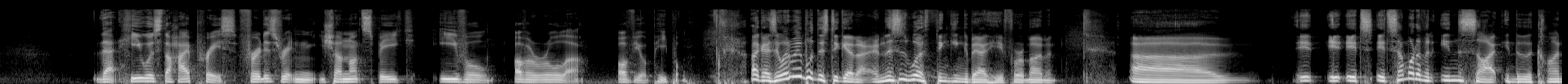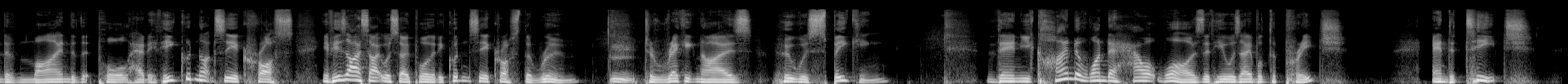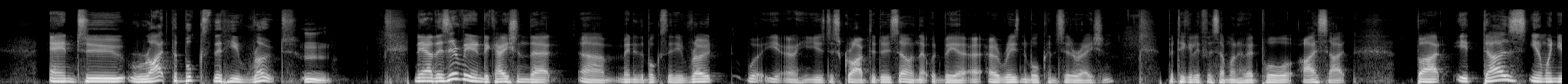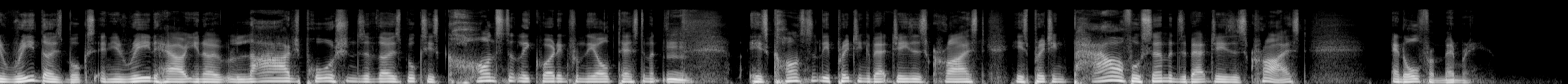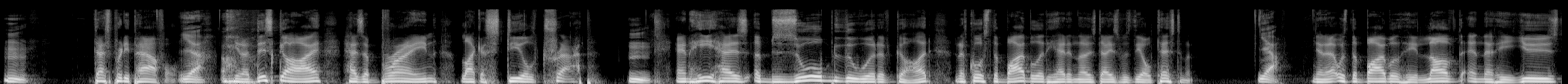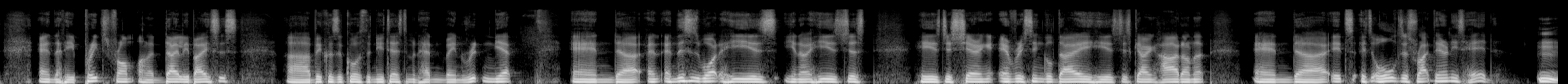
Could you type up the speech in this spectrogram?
that he was the high priest, for it is written, You shall not speak evil of a ruler of your people. Okay, so when we put this together, and this is worth thinking about here for a moment, uh, it, it, it's it's somewhat of an insight into the kind of mind that Paul had. If he could not see across, if his eyesight was so poor that he couldn't see across the room to recognize who was speaking, then you kind of wonder how it was that he was able to preach and to teach and to write the books that he wrote. Now, there's every indication that um, many of the books that he wrote, were, you know, he used a scribe to do so, and that would be a, a reasonable consideration, particularly for someone who had poor eyesight. But it does, you know, when you read those books and you read how, you know, large portions of those books, he's constantly quoting from the Old Testament. He's constantly preaching about Jesus Christ. He's preaching powerful sermons about Jesus Christ, and all from memory. That's pretty powerful. Yeah. You know, this guy has a brain like a steel trap. And he has absorbed the word of God. And of course, the Bible that he had in those days was the Old Testament. Yeah. You know, that was the Bible he loved and that he used and that he preached from on a daily basis. Uh, because of course the New Testament hadn't been written yet, and uh, and and this is what he is. You know, he is just he is just sharing it every single day. He is just going hard on it, and uh, it's it's all just right there in his head.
